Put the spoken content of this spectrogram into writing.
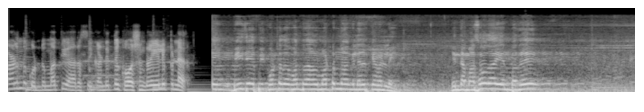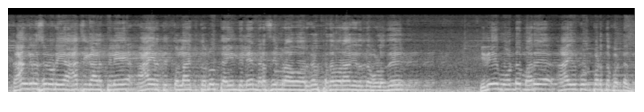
கலந்து கொண்டு மத்திய அரசை கண்டித்து கோஷங்களை எழுப்பினர். பிஜேபி கொண்டது வந்ததால் மட்டும் நாங்கள் எதிர்க்கவில்லை. இந்த மசோதா என்பது காங்கிரசினுடைய ஆட்சி காலத்திலே ஆயிரத்தி தொள்ளாயிரத்தி தொண்ணூத்தி ஐந்திலே நரசிம்மராவ் அவர்கள் பிரதமராக இருந்த பொழுது இதே போன்று மறு ஆய்வுக்கு உட்படுத்தப்பட்டது.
